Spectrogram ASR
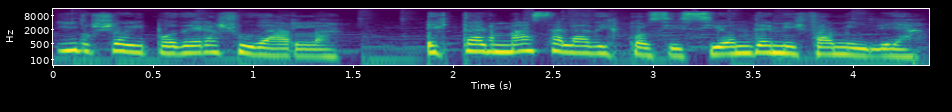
Ir yo y poder ayudarla. Estar más a la disposición de mi familia.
